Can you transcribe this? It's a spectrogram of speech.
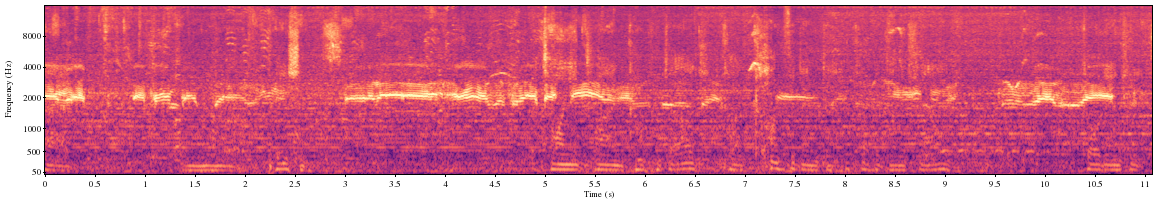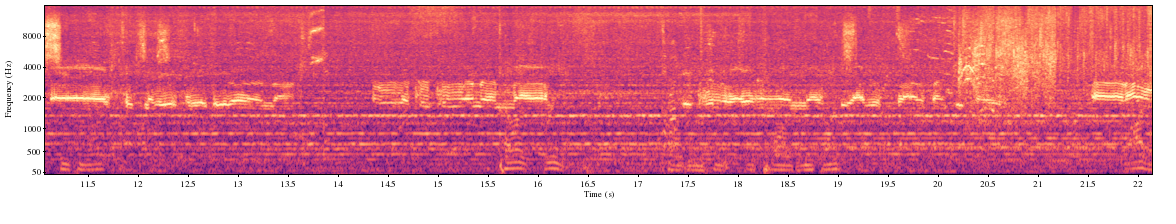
Had a number of patients. Attorney-client confidentiality, confidential, confidentiality, code entry CPR cases, appellate brief, code entry report and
